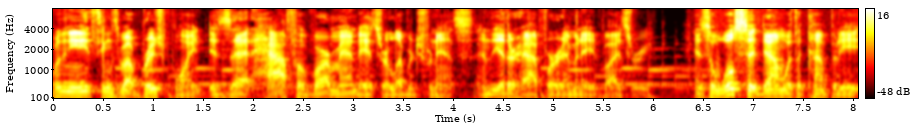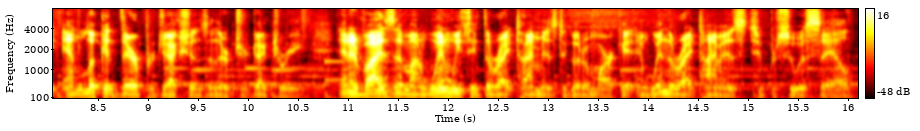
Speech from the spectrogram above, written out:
One of the neat things about Bridgepoint is that half of our mandates are leverage finance and the other half are M&A advisory. And so we'll sit down with a company and look at their projections and their trajectory and advise them on when we think the right time is to go to market and when the right time is to pursue a sale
